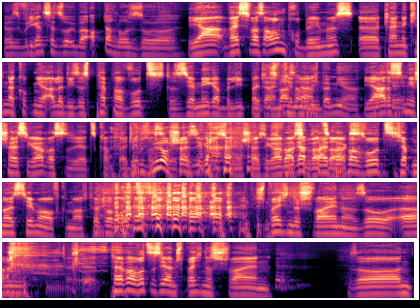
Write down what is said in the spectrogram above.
Wo die ganze Zeit so über Obdachlose so. Ja, weißt du, was auch ein Problem ist? Äh, kleine Kinder gucken ja alle dieses Pepper Woods. Das ist ja mega beliebt bei Das kleinen Kindern. aber nicht bei mir. Ja, das Okay. ist mir scheißegal, was du jetzt gerade bei dir Das ist mir doch scheißegal. Mir scheißegal, Ich war was du gerade bei gerade Pepper sagst. Woods. Ich habe ein neues Thema aufgemacht. Pepper Woods. Sprechende Schweine. So, ähm, äh, Pepper Woods ist ja ein sprechendes Schwein. So, und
